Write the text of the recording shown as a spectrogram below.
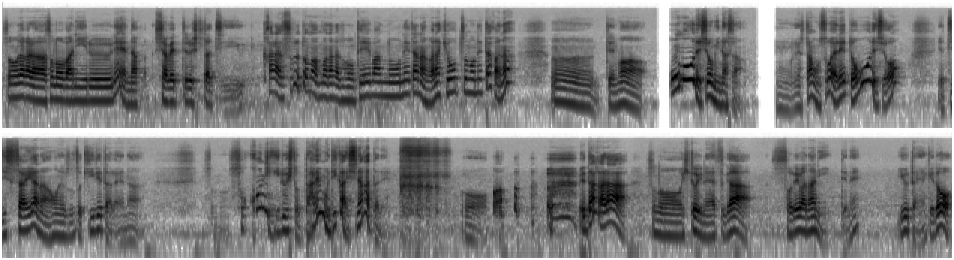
そのだからその場にいるねな喋ってる人たちからするとまあまあなんかその定番のネタなんかな共通のネタかな？うんってまあ思うでしょ皆さん、うん、多分そうやでって思うでしょ？いや実際やなほんずっと聞いてたらやな。そのそこにいる人誰も理解しなかったで。だからその一人のやつが「それは何?」ってね言うたんやけど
